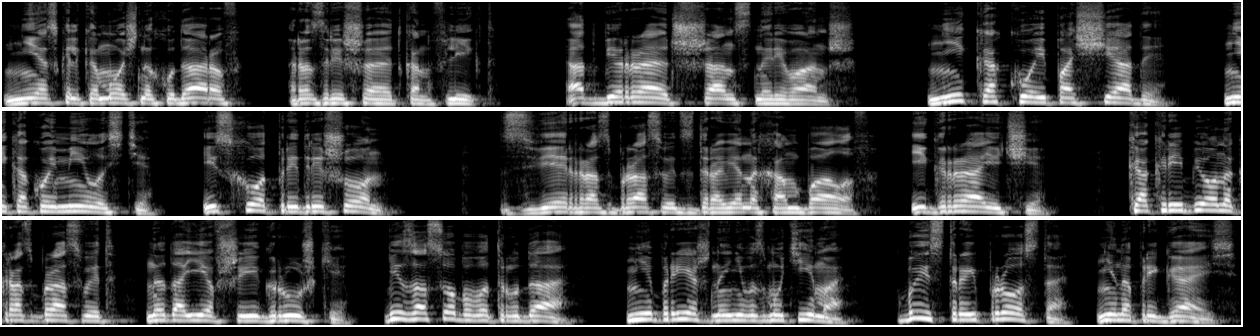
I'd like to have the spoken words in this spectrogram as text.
Несколько мощных ударов разрешают конфликт. Отбирают шанс на реванш. Никакой пощады. Никакой милости. Исход предрешен. Зверь разбрасывает здоровенных амбалов, играючи, как ребенок разбрасывает надоевшие игрушки, без особого труда, небрежно и невозмутимо, быстро и просто, не напрягаясь.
